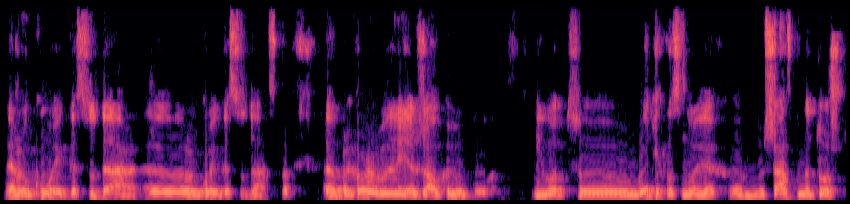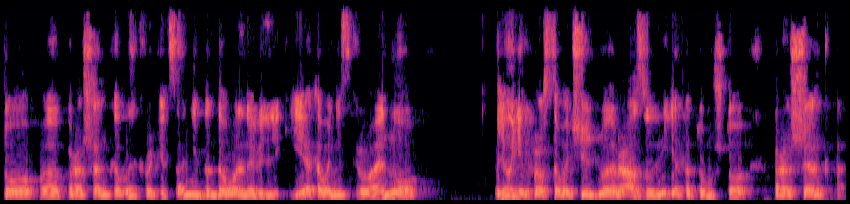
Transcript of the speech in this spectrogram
рукой, государ, э, рукой государства. Э, прокурор выглядит жалко и вот э, в этих условиях э, шансы на то, что э, Порошенко выкрутится, они довольно велики. Я этого не скрываю. Но люди просто в очередной раз увидят о том, что Порошенко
